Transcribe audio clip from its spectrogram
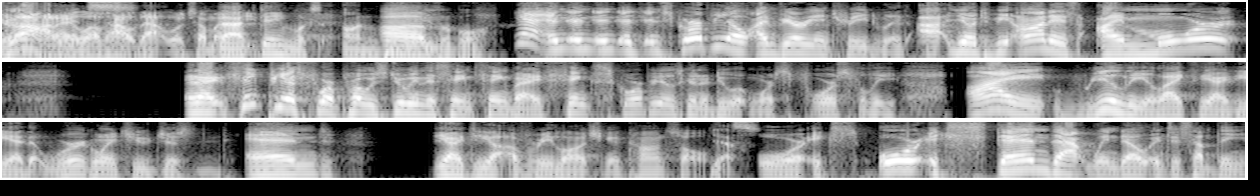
god, I love how that looks on my that TV. game looks unbelievable. Yeah, and and, and, and Scorpio, I'm very intrigued with. Uh, you know, to be honest, I'm more, and I think PS4 Pro is doing the same thing, but I think Scorpio is going to do it more forcefully. I really like the idea that we're going to just end the idea of relaunching a console, Yes. or ex- or extend that window into something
